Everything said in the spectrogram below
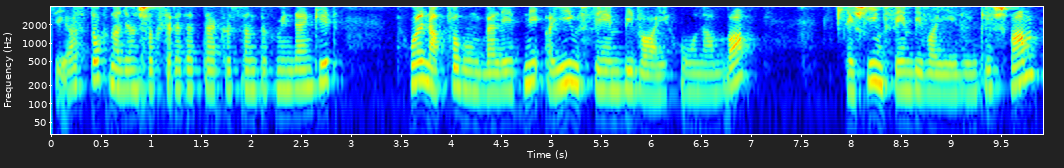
Sziasztok! Nagyon sok szeretettel köszöntök mindenkit. Holnap fogunk belépni a Jimfén Bivaj hónapba, és Jimfén Bivaj évünk is van,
